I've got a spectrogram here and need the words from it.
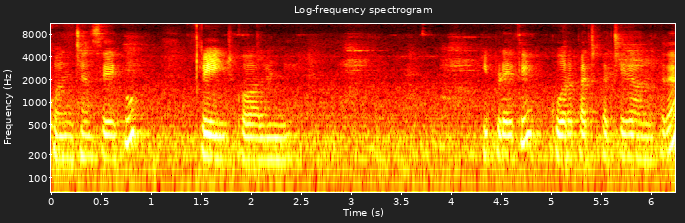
కొంచెం సేపు వేయించుకోవాలండి. ఇప్పుడైతే కూర పచ్చి పచ్చిగా ఉంది కదా.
